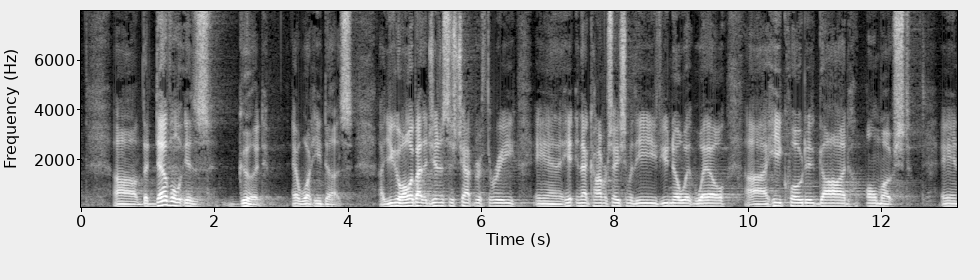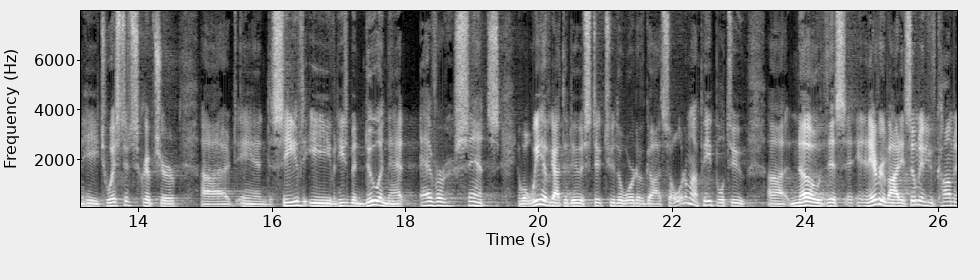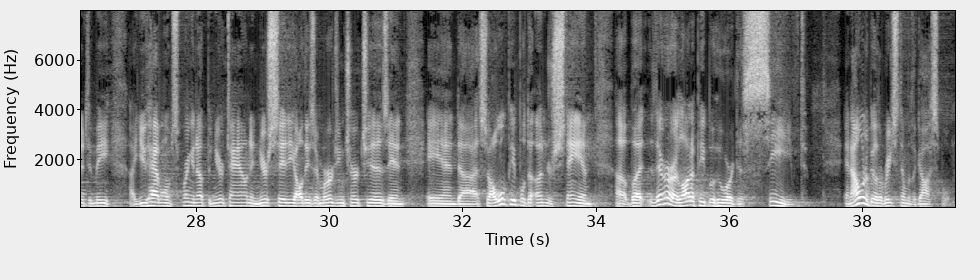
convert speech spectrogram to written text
Uh, the devil is good at what he does. Uh, you go all the way back to Genesis chapter 3, and in that conversation with Eve, you know it well. Uh, he quoted God almost and he twisted scripture uh, and deceived Eve, and he's been doing that ever since. And what we have got to do is stick to the Word of God. So I want my people to uh, know this, and everybody, so many of you have commented to me, uh, you have them springing up in your town, in your city, all these emerging churches, and, and uh, so I want people to understand, uh, but there are a lot of people who are deceived, and I want to be able to reach them with the gospel.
